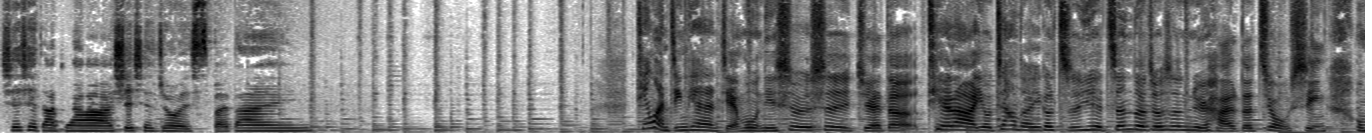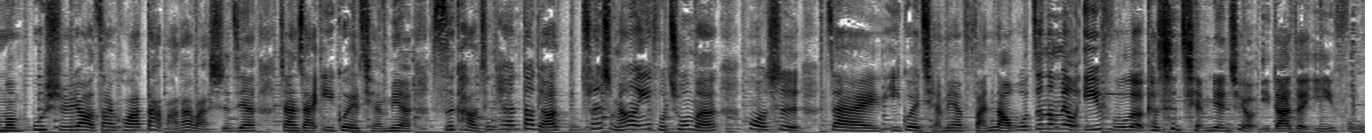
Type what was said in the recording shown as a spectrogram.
谢谢大家，谢谢 Joyce，拜拜。听完今天的节目，你是不是觉得天啊，有这样的一个职业，真的就是女孩的救星？我们不需要再花大把大把时间站在衣柜前面思考今天到底要穿什么样的衣服出门，或者是在衣柜前面烦恼我真的没有衣服了，可是前面却有一大堆衣服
